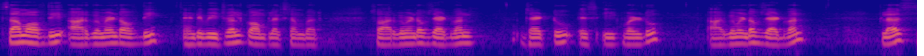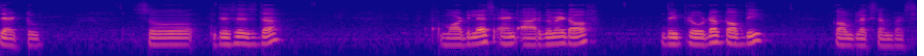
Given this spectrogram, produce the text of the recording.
sum of the argument of the individual complex number so argument of z1 z2 is equal to argument of z1 plus z2 so this is the modulus and argument of the product of the complex numbers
